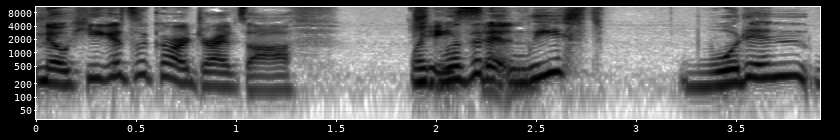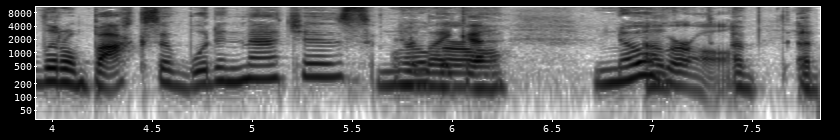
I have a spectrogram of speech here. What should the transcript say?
no, he gets the car, drives off. Like, was it at Jason- least wooden little box of wooden matches, or no like girl. no a, girl? a, a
